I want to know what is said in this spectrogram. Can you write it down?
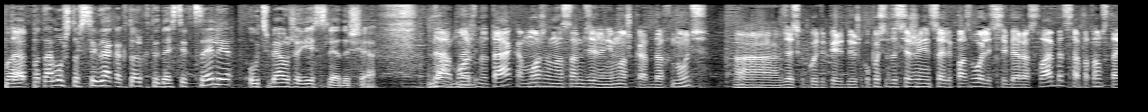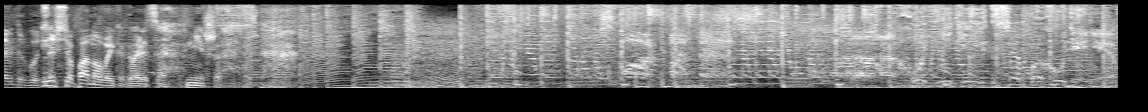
Да. Потому что всегда, как только ты достиг цели, у тебя уже есть следующее. Да, можно так, а можно на самом деле немножко отдохнуть, э, взять какую-то передышку после достижения цели, позволить себе расслабиться, а потом ставить другую цель. И все по новой, как говорится, Миша. Охотники за похудением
